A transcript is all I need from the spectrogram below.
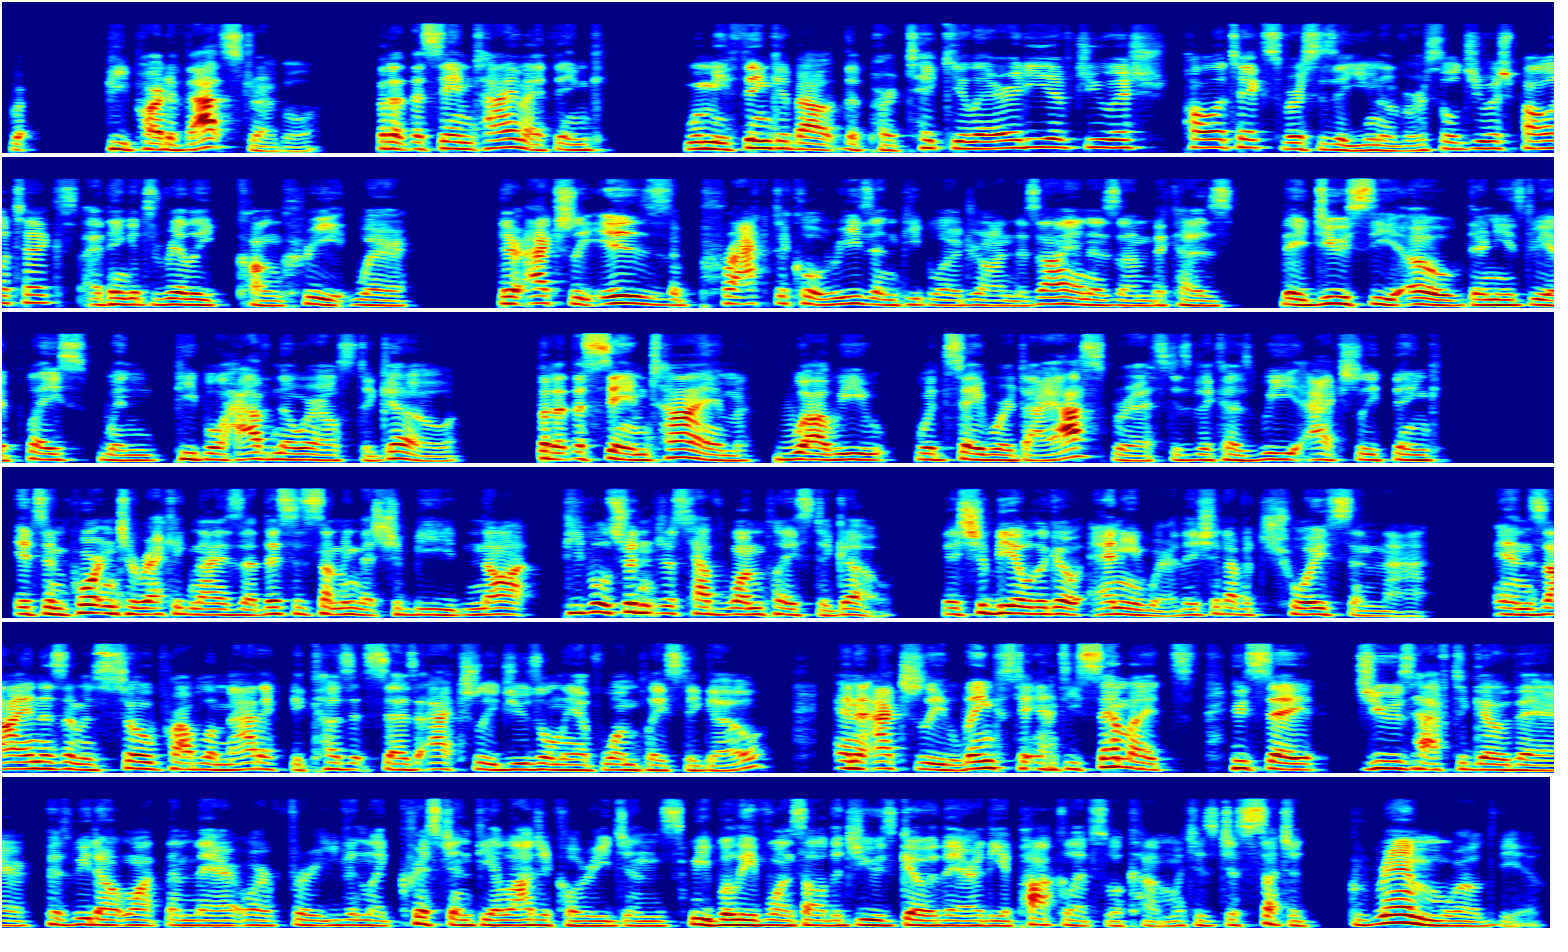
be part of that struggle. But at the same time, I think when we think about the particularity of Jewish politics versus a universal Jewish politics, I think it's really concrete where there actually is a practical reason people are drawn to Zionism because they do see, oh, there needs to be a place when people have nowhere else to go. But at the same time, while we would say we're diasporist, is because we actually think it's important to recognize that this is something that should be not, people shouldn't just have one place to go. They should be able to go anywhere. They should have a choice in that. And Zionism is so problematic because it says actually Jews only have one place to go. And it actually links to anti Semites who say Jews have to go there because we don't want them there. Or for even like Christian theological regions, we believe once all the Jews go there, the apocalypse will come, which is just such a grim worldview.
